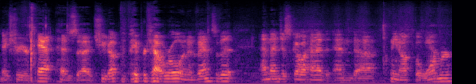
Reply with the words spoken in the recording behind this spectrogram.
Make sure your cat has uh, chewed up the paper towel roll in advance of it, and then just go ahead and uh, clean off the warmer.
